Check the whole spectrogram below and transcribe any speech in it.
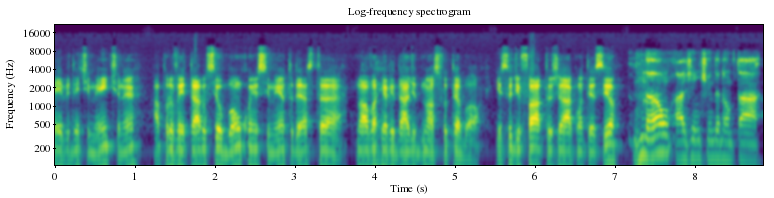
evidentemente, né, aproveitar o seu bom conhecimento desta nova realidade do nosso futebol. Isso de fato já aconteceu? Não, a gente ainda não está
